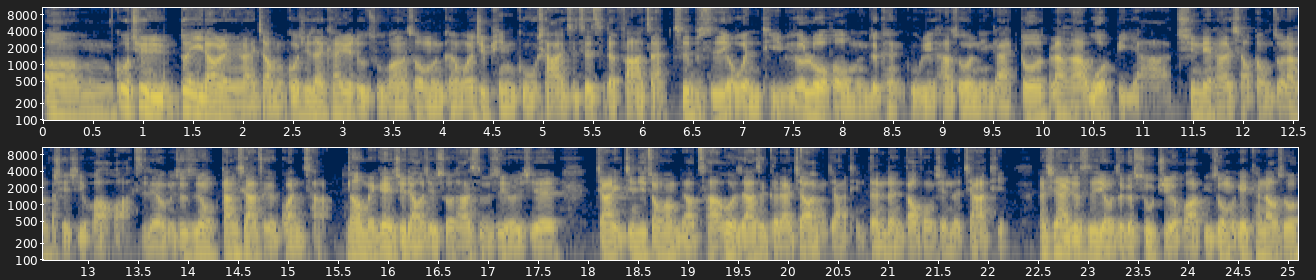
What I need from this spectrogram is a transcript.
嗯，过去对医疗人员来讲，我们过去在开阅读处方的时候，我们可能会去评估小孩子这次的发展是不是有问题，比如说落后，我们就可能鼓励他。说：“你应该多让他握笔啊，训练他的小动作，让学习画画之类。我们就是用当下这个观察，那我们也可以去了解说他是不是有一些家里经济状况比较差，或者是他是隔代教养家庭等等高风险的家庭。”那现在就是有这个数据的话，比如说我们可以看到说，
